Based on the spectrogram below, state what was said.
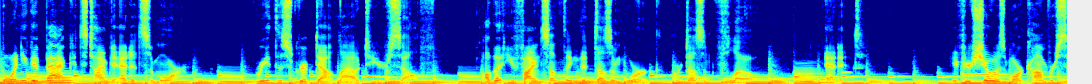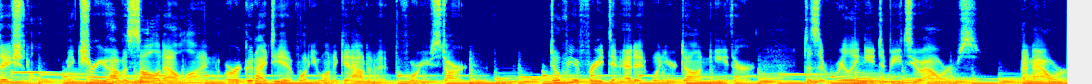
But when you get back, it's time to edit some more. Read the script out loud to yourself. I'll bet you find something that doesn't work or doesn't flow. Edit. If your show is more conversational, Make sure you have a solid outline or a good idea of what you want to get out of it before you start. Don't be afraid to edit when you're done either. Does it really need to be two hours? An hour?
